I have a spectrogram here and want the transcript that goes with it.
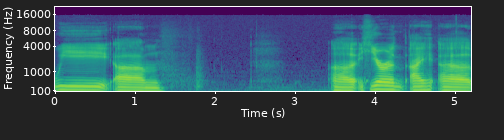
we um uh here I uh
